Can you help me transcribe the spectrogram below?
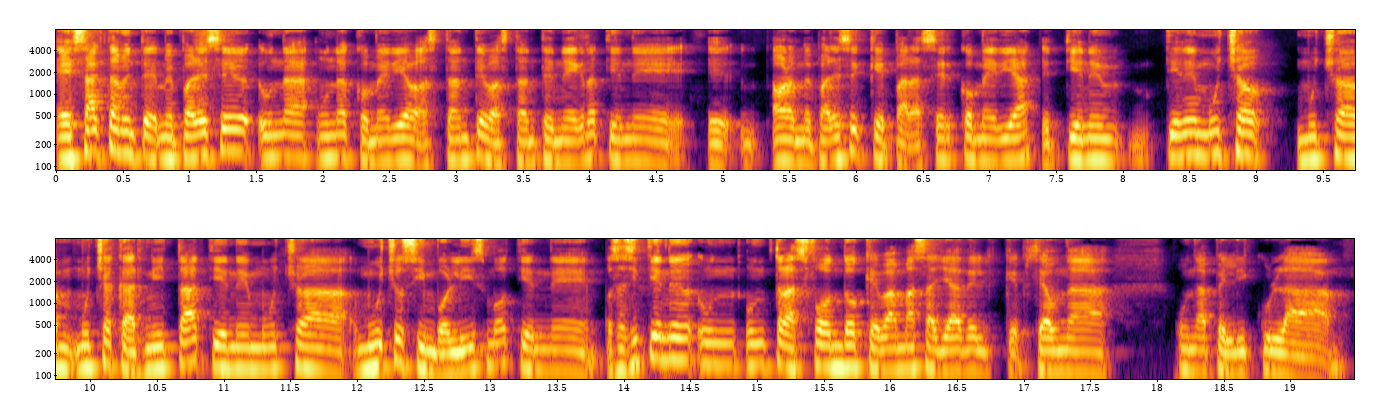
Exactamente, me parece una, una comedia bastante, bastante negra. Tiene, eh, ahora me parece que para hacer comedia eh, tiene, tiene mucha, mucha, mucha carnita, tiene mucha, mucho simbolismo, tiene, o sea, sí tiene un, un trasfondo que va más allá del que sea una, una película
